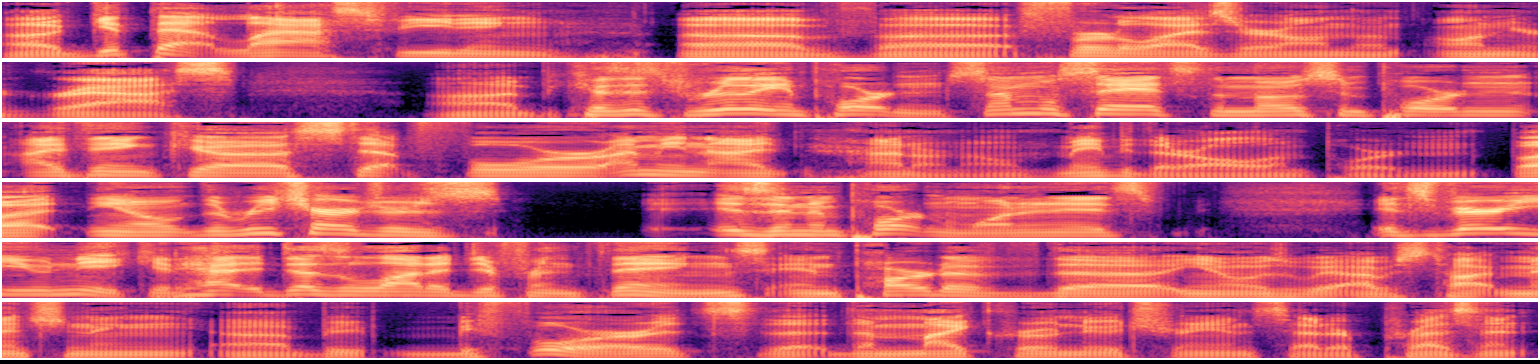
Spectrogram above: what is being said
uh, get that last feeding of uh, fertilizer on the on your grass uh, because it's really important. Some will say it's the most important. I think uh, step four. I mean, I I don't know. Maybe they're all important, but you know, the rechargers is an important one, and it's it's very unique. It ha- it does a lot of different things, and part of the you know as we, I was mentioning uh, b- before, it's the the micronutrients that are present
